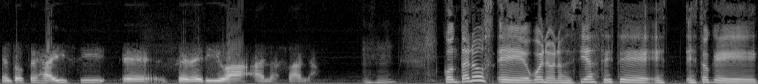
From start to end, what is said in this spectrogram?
entonces ahí sí eh, se deriva a la sala. Contanos, eh, bueno, nos decías este esto que,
